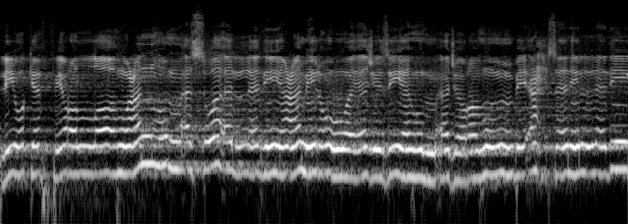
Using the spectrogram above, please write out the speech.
ليكفر الله عنهم أسوأ الذي عملوا ويجزيهم أجرهم بأحسن الذي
